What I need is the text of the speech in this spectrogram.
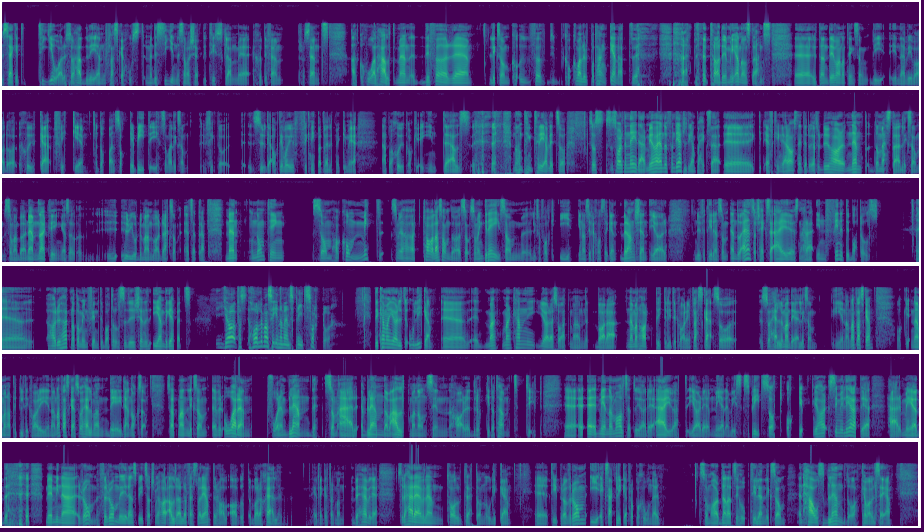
säkert tio år så hade vi en flaska hostmedicin som var köpt i Tyskland med 75 procents alkoholhalt. Men det för, eh, liksom, för, kom aldrig på tanken att, att ta det med någonstans, eh, utan det var någonting som vi när vi var då sjuka fick eh, doppa en sockerbit i som man liksom fick då suga och det var ju förknippat väldigt mycket med att vara sjuk och inte alls någonting trevligt. Så, så, så, svaret är nej där. Men jag har ändå funderat lite grann på häxa eh, kring det här avsnittet och jag tror du har nämnt de mesta liksom, som man bör nämna kring alltså, hur gjorde man, var drack som etc. Men någonting som har kommit, som jag har hört talas om då, som, som en grej som eh, liksom folk i, inom citationstecken, branschen gör nu för tiden, som ändå är en sorts häxa, är ju såna här infinity bottles. Eh, har du hört något om Infinity Bottles? Du känner igen begreppet? Ja, fast håller man sig inom en spritsort då? Det kan man göra lite olika. Eh, man, man, kan göra så att man bara, när man har pyttelite kvar i en flaska så, så häller man det liksom i en annan flaska och när man har pyttelite kvar i en annan flaska så häller man det i den också. Så att man liksom över åren får en blend som är en blend av allt man någonsin har druckit och tömt, typ. Eh, eh, ett mer normalt sätt att göra det är ju att göra det med en viss spritsort och jag har simulerat det här med, med mina rom, för rom är ju den spritsort som jag har allra, allra flest varianter av, av uppenbara skäl helt enkelt för att man behöver det. Så det här är väl en 12-13 olika eh, typer av rom i exakt lika proportioner som har blandats ihop till en, liksom, en house blend då kan man väl säga.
